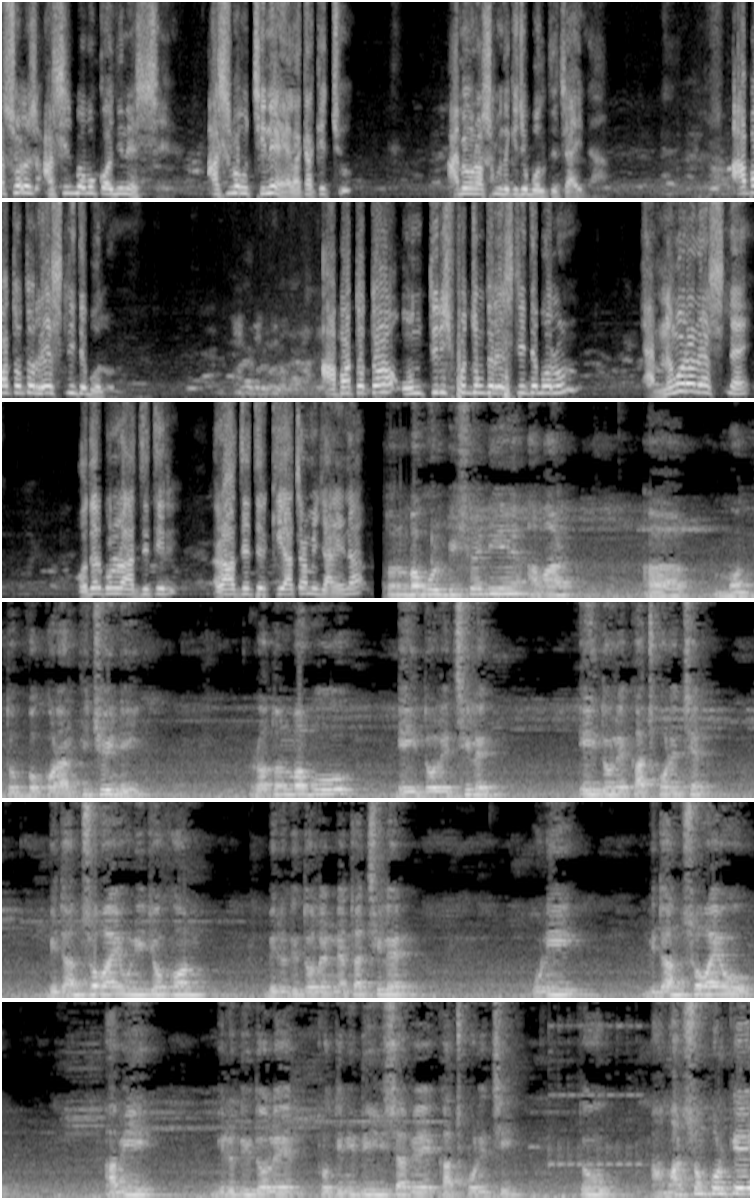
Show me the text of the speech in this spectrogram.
আসলে আশিসবাবু কয়দিন এসছে? আশিসবাবু চিনে এলাকা কিছু? আমি ওনার সম্বন্ধে কিছু বলতে চাই না। আপাতত রেস্ট নিতে বলুন। আপাতত উনত্রিশ পর্যন্ত রেস্ট নিতে বলুন। এমনি ওরা রেস্ট নেয়। ওদের কোনো রাজনীতির রাজনীতির কি আছে আমি জানি না। রতনবাবুর বিষয় নিয়ে আমার মন্তব্য করার কিছুই নেই। রতনবাবু এই দলে ছিলেন, এই দলে কাজ করেছেন। বিধানসভায় উনি যখন বিরোধী দলের নেতা ছিলেন, উনি বিধানসভায়ও আমি বিরোধী দলের প্রতিনিধি হিসাবে কাজ করেছি। তো আমার সম্পর্কে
